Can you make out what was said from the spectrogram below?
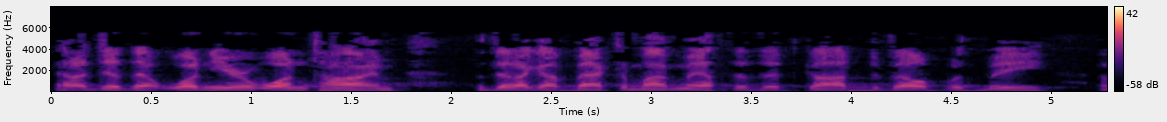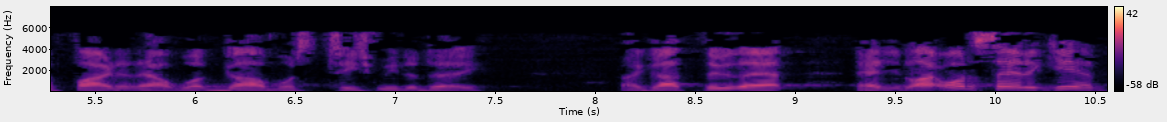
And I did that one year, one time, but then I got back to my method that God developed with me of finding out what God wants to teach me today. I got through that, and I want to say it again.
